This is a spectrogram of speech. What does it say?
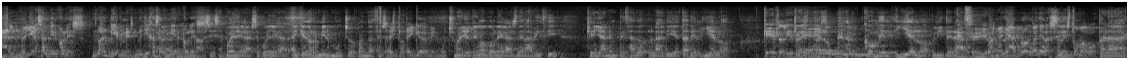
al- no llegas al miércoles, no al viernes, no llegas al miércoles. No, sí, se puede llegar, se puede llegar. Hay que dormir mucho cuando haces hay, esto. hay que dormir mucho. Bueno, yo tengo colegas de la bici que ya han empezado la dieta del hielo. ¿Qué es la dieta ¿Qué de es? hielo? Comen hielo, literal. ¿En serio? Para engañar, ¿no? Engañar Sí, estómago. Para,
